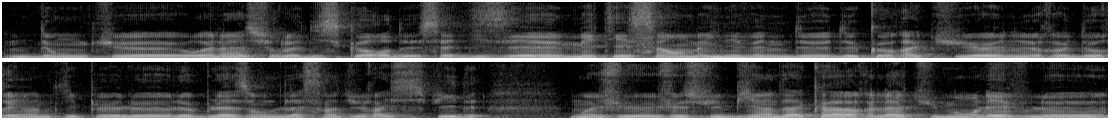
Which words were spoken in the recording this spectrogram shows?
Donc euh, voilà, sur le Discord, ça disait euh, mettez ça en main event de, de Korakuen, redorer un petit peu le, blason de la ceinture high speed. Moi je, suis bien d'accord. Là, tu m'enlèves le,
